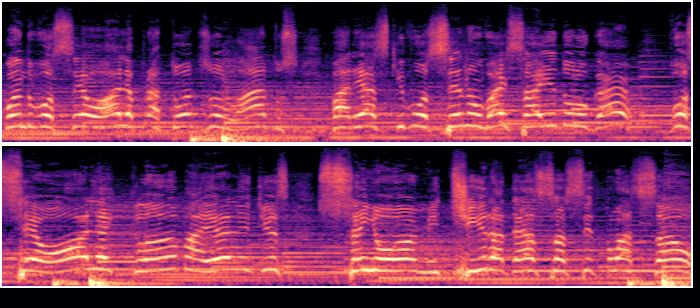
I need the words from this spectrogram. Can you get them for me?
Quando você olha para todos os lados, parece que você não vai sair do lugar. Você olha e clama a Ele e diz: Senhor, me tira dessa situação,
